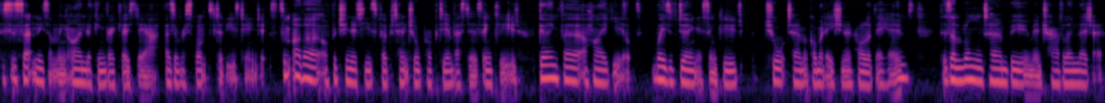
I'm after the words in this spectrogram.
This is certainly something I'm looking very closely at as a response to these changes. Some other opportunities for potential property investors include going for a high yield. Ways of doing this include short term accommodation and holiday homes. There's a long term boom in travel and leisure.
